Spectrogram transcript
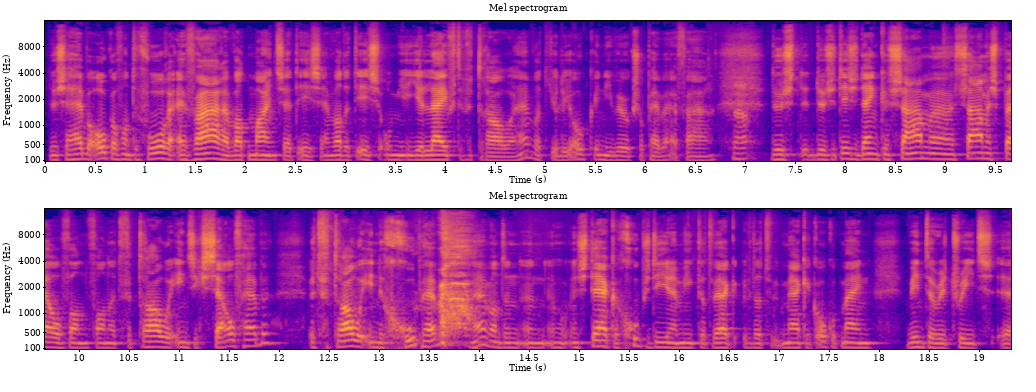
Dus ze hebben ook al van tevoren ervaren wat mindset is en wat het is om je, je lijf te vertrouwen. Hè, wat jullie ook in die workshop hebben ervaren. Ja. Dus, dus het is denk ik een samen, samenspel van, van het vertrouwen in zichzelf hebben, het vertrouwen in de groep hebben. Hè, want een, een, een sterke groepsdynamiek, dat, werk, dat merk ik ook op mijn winterretreats. Uh,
